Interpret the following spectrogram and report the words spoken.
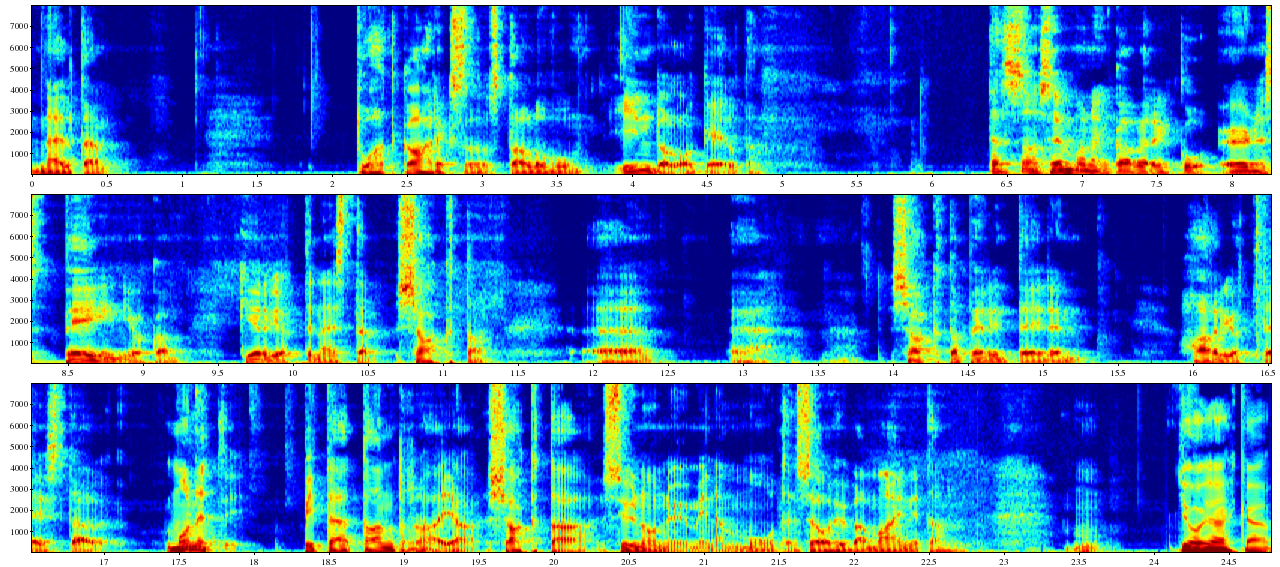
näiltä 1800-luvun indologeilta. Tässä on semmoinen kaveri kuin Ernest Payne, joka kirjoitti näistä Shakta, äh, äh, Shakta-perinteiden harjoitteista. Monet pitää tantraa ja shaktaa synonyyminä muuten, se on hyvä mainita. Joo, ja ehkä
